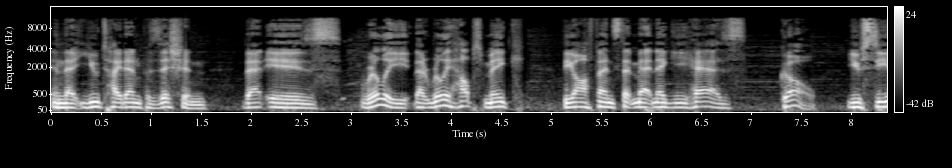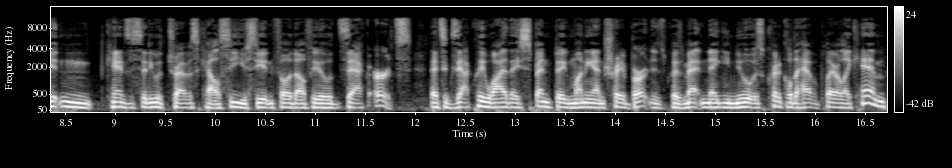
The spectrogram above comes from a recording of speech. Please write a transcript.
in that U tight end position that is really that really helps make the offense that Matt Nagy has go. You see it in Kansas City with Travis Kelce. You see it in Philadelphia with Zach Ertz. That's exactly why they spent big money on Trey Burton, is because Matt Nagy knew it was critical to have a player like him,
